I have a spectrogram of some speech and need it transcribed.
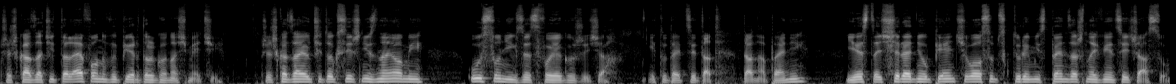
Przeszkadza ci telefon, wypierdol go na śmieci. Przeszkadzają ci toksyczni znajomi, usuń ich ze swojego życia. I tutaj cytat Dana Penny. Jesteś średnią pięciu osób, z którymi spędzasz najwięcej czasu.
